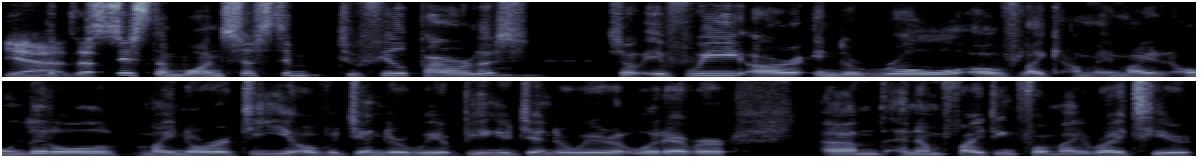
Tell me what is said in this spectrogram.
Yeah that system wants us to, to feel powerless. Mhm. So if we are in the role of like I'm in my own little minority of a gender we're being a gender we're or whatever, um, and I'm fighting for my rights here,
